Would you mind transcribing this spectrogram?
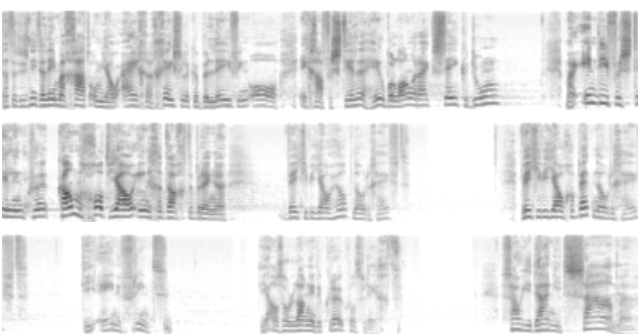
Dat het dus niet alleen maar gaat om jouw eigen geestelijke beleving. Oh, ik ga verstillen, heel belangrijk, zeker doen. Maar in die verstilling kan God jou in gedachten brengen. weet je wie jouw hulp nodig heeft? Weet je wie jouw gebed nodig heeft? Die ene vriend die al zo lang in de kreukels ligt. Zou je daar niet samen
